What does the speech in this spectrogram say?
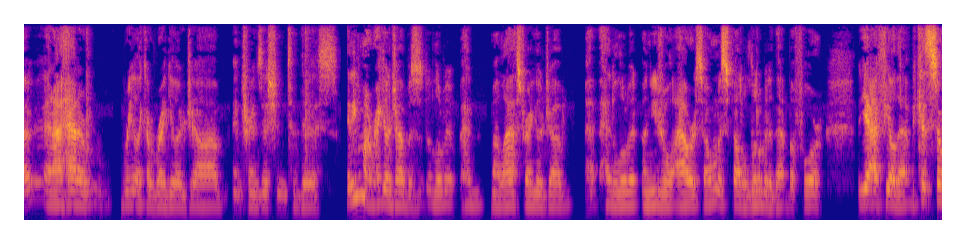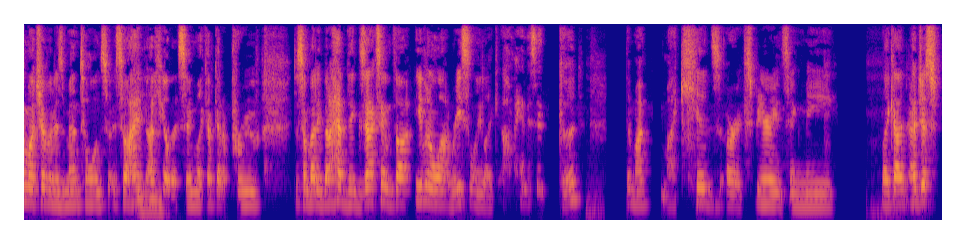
uh, and I had a re, like a regular job and transitioned to this. And even my regular job was a little bit had my last regular job had a little bit unusual hours, so I almost felt a little bit of that before. But yeah, I feel that because so much of it is mental, and so, so I, mm-hmm. I feel that same like I've got to prove to somebody. But I had the exact same thought even a lot recently, like, oh man, is it good that my my kids are experiencing me? Like I, I just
